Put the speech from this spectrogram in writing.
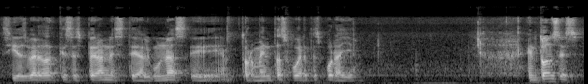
Si es verdad que se esperan este, algunas eh, tormentas fuertes por allá. Entonces,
